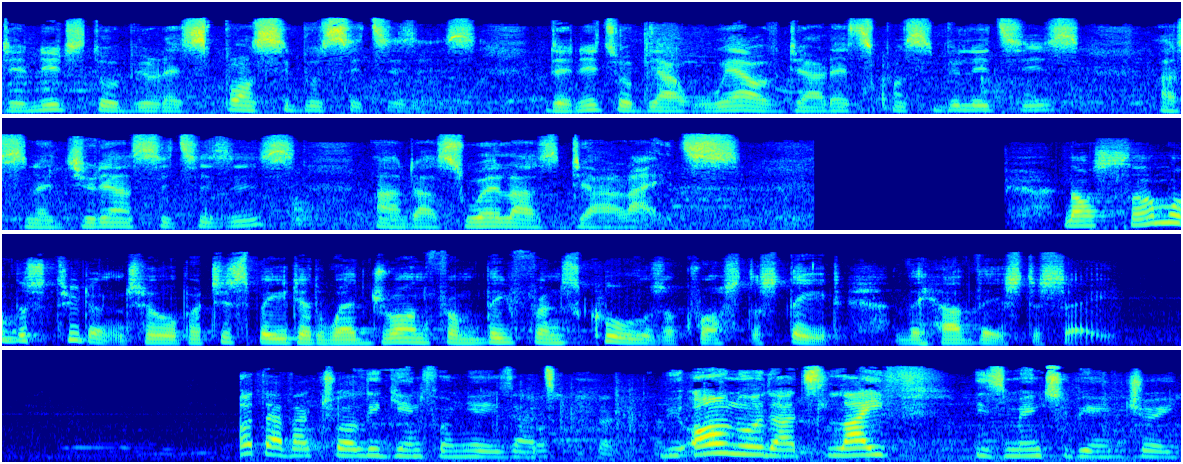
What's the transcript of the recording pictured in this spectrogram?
they need to be responsible citizens. They need to be aware of their responsibilities as Nigerian citizens and as well as their rights. Now, some of the students who participated were drawn from different schools across the state. They have this to say. What I've actually gained from here is that we all know that life is meant to be enjoyed,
